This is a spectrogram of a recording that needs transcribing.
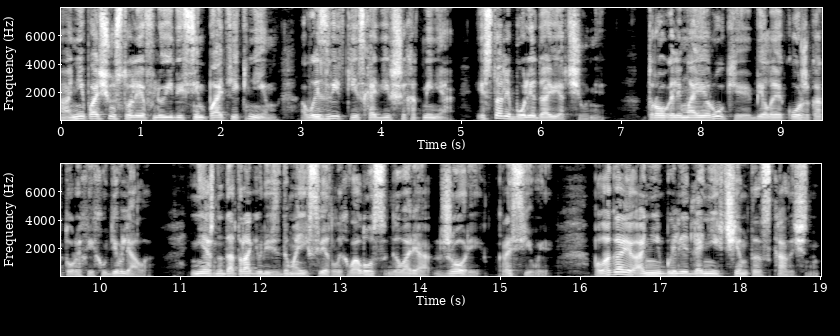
Они почувствовали флюиды симпатии к ним, в извитке исходивших от меня, и стали более доверчивыми. Трогали мои руки, белая кожа которых их удивляла. Нежно дотрагивались до моих светлых волос, говоря «Джори, красивые». Полагаю, они были для них чем-то сказочным.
